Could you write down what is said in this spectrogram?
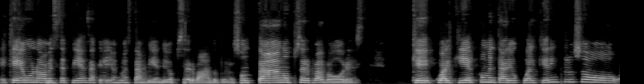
Es que uno a veces piensa que ellos no están viendo y observando, pero son tan observadores que cualquier comentario, cualquier incluso,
